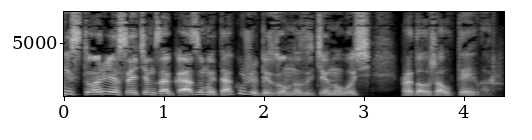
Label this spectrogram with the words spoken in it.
«История с этим заказом и так уже безумно затянулась», — продолжал Тейлор.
